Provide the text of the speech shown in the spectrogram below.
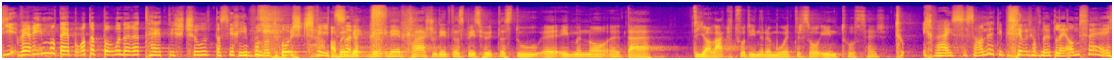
die, wer immer den Boden gebrunert hat, ist die schuld, dass ich immer noch die Ostschweizer. Aber wie, wie, wie erklärst du dir das bis heute, dass du äh, immer noch äh, den Dialekt von deiner Mutter so intus hast? Du, ich weiß es auch nicht, ich bin einfach nicht lernfähig.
